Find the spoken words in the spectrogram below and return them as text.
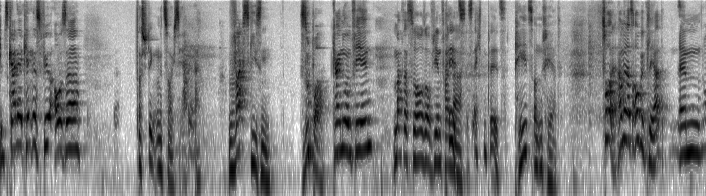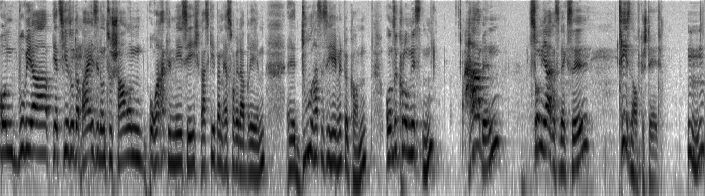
Gibt es keine Erkenntnis für, außer das stinkende Zeug sehr. Wachsgießen. Super. Kann ich nur empfehlen. Macht das zu Hause auf jeden Fall Pilz, nach. ist echt ein Pilz. Pilz und ein Pferd. Toll, haben wir das auch geklärt. Ähm, und wo wir jetzt hier so dabei sind und zu schauen, orakelmäßig, was geht beim SV Werder Bremen, äh, du hast es sicher mitbekommen. Unsere Kolumnisten haben zum Jahreswechsel Thesen aufgestellt. Mhm.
